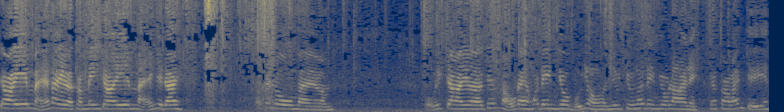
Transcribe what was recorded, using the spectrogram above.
Cho em mã này là comment cho em mã gì đây? Có cái lô mà Bộ cái chai ờ, cái mẫu này không có đem vô Bữa giờ hình như chưa thấy đem vô like này Cho con lấy chị em.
